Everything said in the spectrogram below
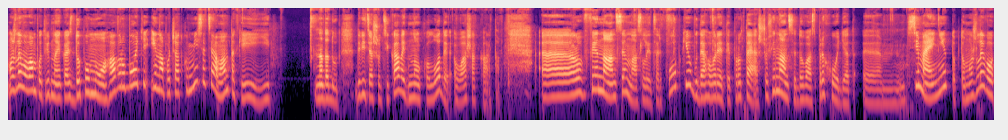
Можливо, вам потрібна якась допомога в роботі, і на початку місяця вам таки її нададуть. Дивіться, що цікаве, дно колоди ваша карта. Е, Фінанси в нас лицар Кубків буде говорити про те, що фінанси до вас приходять е, сімейні, тобто, можливо,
